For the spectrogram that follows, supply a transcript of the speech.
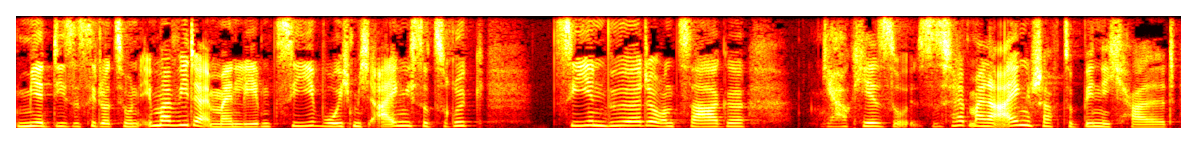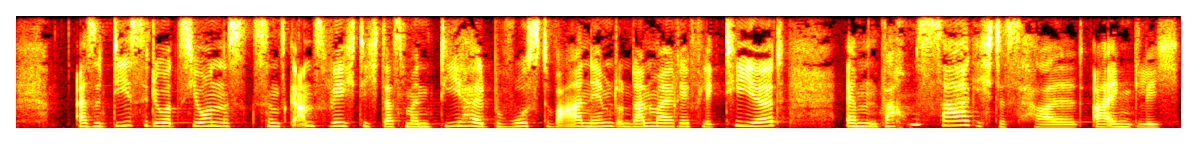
mir diese Situation immer wieder in mein Leben ziehe, wo ich mich eigentlich so zurück ziehen würde und sage, ja, okay, so, es ist halt meine Eigenschaft, so bin ich halt. Also die Situationen sind ganz wichtig, dass man die halt bewusst wahrnimmt und dann mal reflektiert. Ähm, warum sage ich das halt eigentlich?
